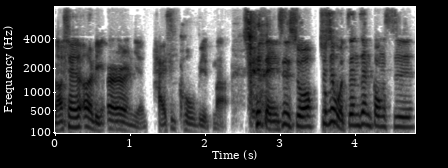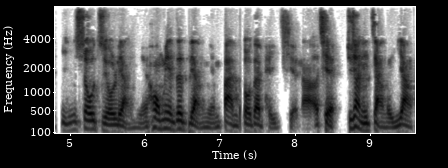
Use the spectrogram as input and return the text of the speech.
然后现在是二零二二年还是 COVID 嘛，所以等于是说，就是我真正公司营收只有两年，后面这两年半都在赔钱啊，而且就像你讲的一样，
